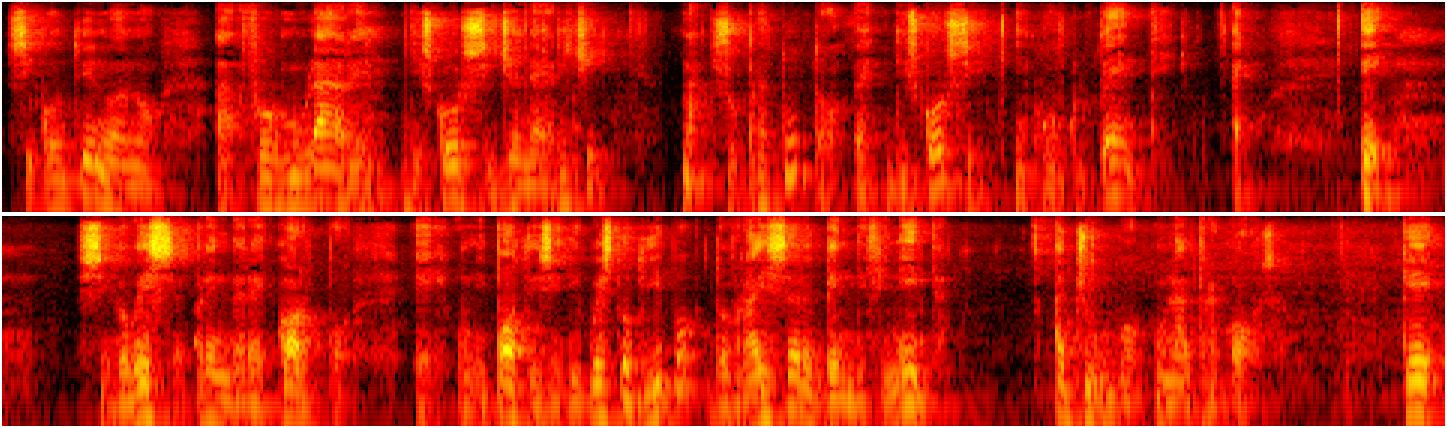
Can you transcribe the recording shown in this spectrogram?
si continuano a formulare discorsi generici, ma soprattutto eh, discorsi inconcludenti. Ecco. E se dovesse prendere corpo eh, un'ipotesi di questo tipo, dovrà essere ben definita. Aggiungo un'altra cosa, che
